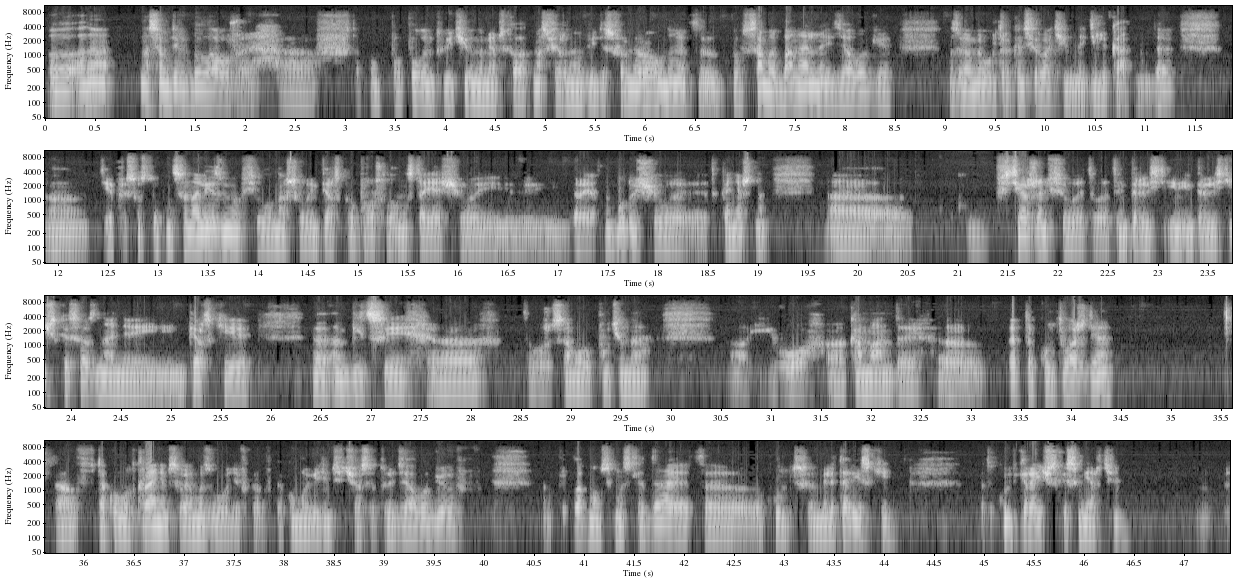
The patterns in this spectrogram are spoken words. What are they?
Э, она на самом деле была уже э, в таком полуинтуитивном, я бы сказал, атмосферном виде сформирована. Это самая банальная идеология, назовем ее ультраконсервативной, деликатной, да, э, где присутствует национализм в силу нашего имперского прошлого, настоящего и, вероятно, будущего. Это, конечно, э, стержень всего этого, это империалистическое сознание, имперские амбиции того же самого Путина, и его а, команды. Э, это культ вождя в таком вот крайнем своем изводе, в каком мы видим сейчас эту идеологию, в прикладном смысле, да, это культ милитаристский, это культ героической смерти.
